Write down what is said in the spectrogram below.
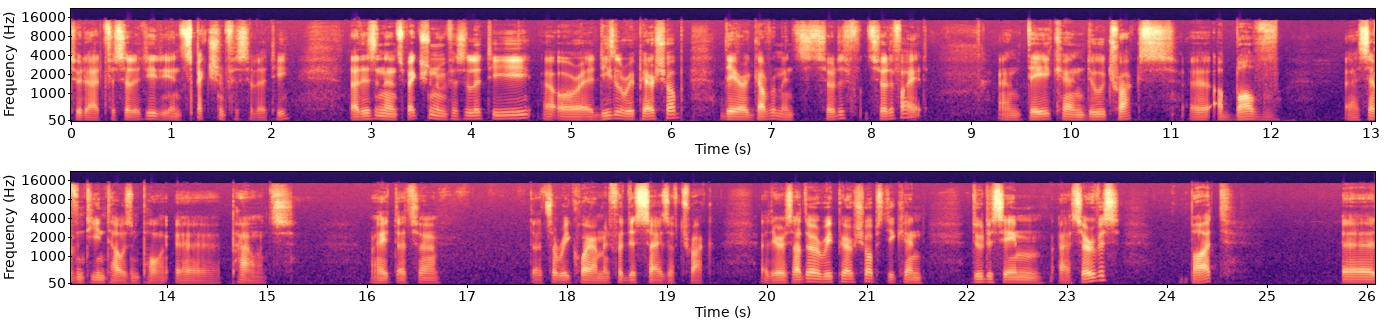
to that facility, the inspection facility. That is an inspection facility uh, or a diesel repair shop. They are government certif certified, and they can do trucks uh, above uh, 17,000 uh, pounds. Right, that's a that's a requirement for this size of truck. Uh, there's other repair shops they can do the same service, but uh,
